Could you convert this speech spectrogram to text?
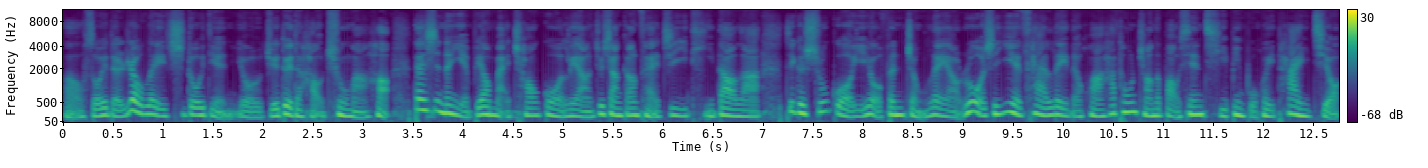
呃所谓的肉类吃多一点有绝对的好处嘛，哈。但是呢，也不要买超过量。就像刚才志怡提到啦，这个蔬果也有分种类啊。如果是叶菜类的话，它通常的保鲜期并不会太久。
